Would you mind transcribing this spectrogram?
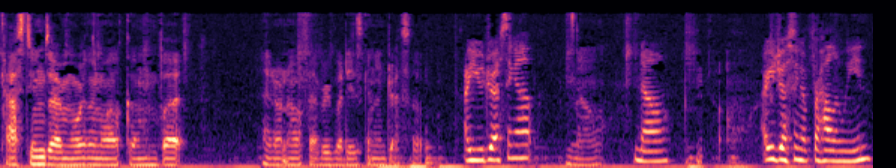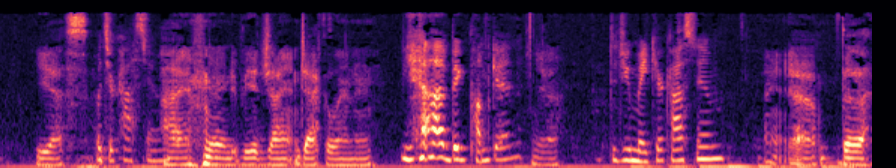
Costumes are more than welcome, but I don't know if everybody's gonna dress up. Are you dressing up? No. No. No. Are you dressing up for Halloween? Yes. What's your costume? I'm going to be a giant jack o' lantern. yeah, a big pumpkin. Yeah. Did you make your costume? Yeah. The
